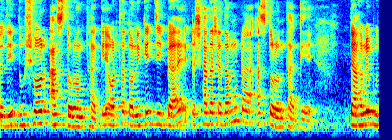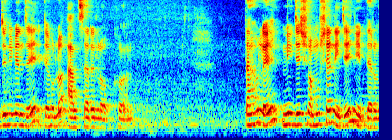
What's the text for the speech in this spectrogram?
যদি ধূসর আস্তরণ থাকে, অর্থাৎ অনেকের জিব্বায় একটা সাদা সাদা মোটা আস্তরণ থাকে, তাহলে বুঝে নেবেন যে এটা হলো আলসারের লক্ষণ। তাহলে নিজের সমস্যা নিজেই নির্ধারণ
